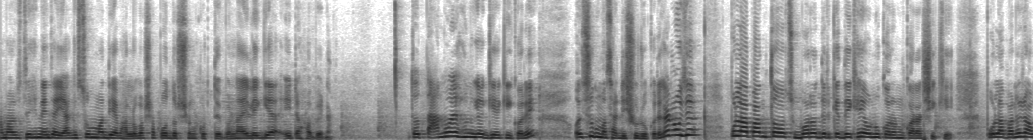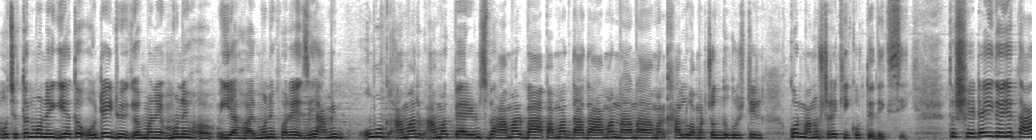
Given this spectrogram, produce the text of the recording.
আমার যেখানে যাই, আগে চুম্মা দিয়ে ভালোবাসা প্রদর্শন করতে হবে না এলে গিয়া এটা হবে না। তো তানও এখন গিয়ে কী করে? ওই সুম্মাসাডি শুরু করে। কারণ ওই যে পোলাপান তো বড়দেরকে দেখে অনুকরণ করা শিখে। পোলাপানের অবচেতন মনে গিয়ে তো ওইটাই ঢুক মানে মনে ইয়া হয়, মনে পড়ে যে আমি উমুক, আমার আমার প্যারেন্টস বা আমার বাপ, আমার দাদা, আমার নানা, আমার খালু, আমার চোদ্দ গোষ্ঠীর কোন মানুষটারে কী করতে দেখছি? তো সেটাই ওই যে তান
